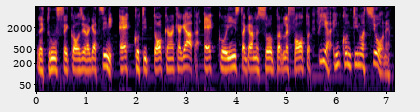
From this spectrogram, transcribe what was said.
le truffe e cose ragazzini, ecco TikTok è una cagata, ecco Instagram è solo per le foto, via in continuazione.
